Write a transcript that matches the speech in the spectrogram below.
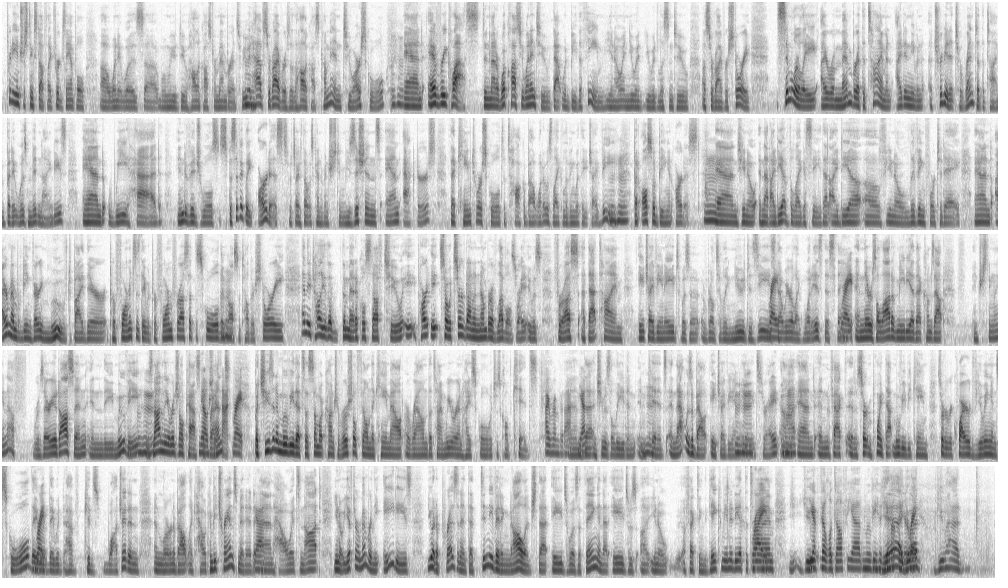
pretty interesting stuff. Like for example, uh, when it was uh, when we would do Holocaust remembrance, we would have survivors of the Holocaust come in to our school, and every class didn't matter what class you went into, that would be the theme, you know, and you would you would listen to a survivor story. Similarly, I remember at the time, and I didn't even attribute it to rent at the time, but it was mid 90s, and we had individuals, specifically artists, which I thought was kind of interesting, musicians and actors that came to our school to talk about what it was like living with HIV, mm-hmm. but also being an artist. Mm. And, you know, and that idea of the legacy, that idea of, you know, living for today. And I remember being very moved by their performances. They would perform for us at the school, they would mm-hmm. also tell their story, and they tell you the, the medical stuff too. It, part, it, so it served on a number of levels, right? It was for us at that time. HIV and AIDS was a, a relatively new disease Right. that we were like, what is this thing? Right. And there's a lot of media that comes out. Interestingly enough, Rosario Dawson in the movie was not in the original cast Mm-hmm. No, of she's Friends, not, right. But she's in a movie that's a somewhat controversial film that came out around the time we were in high school, which was called Kids. I remember that. And Yep. that, and she was the lead in, in Mm-hmm. Kids, and that was about HIV and AIDS, right? Uh, and, and in fact, at a certain point, that movie became sort of required viewing in school. They Right. would they would have kids watch it and and learn about like how it can be transmitted Yeah. and how it's not. You know, you have to remember in the '80s, you had a president that didn't even acknowledge that AIDS was a thing and that AIDS was, uh, you know, affecting the gay community at the Right. time. You, you, You have Philadelphia movie who came out yeah, later, you right? had you had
